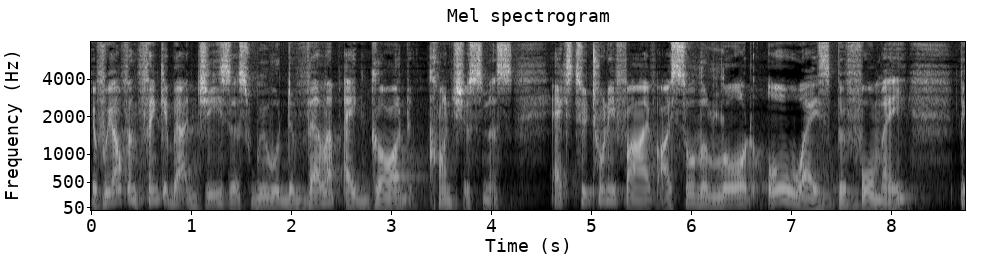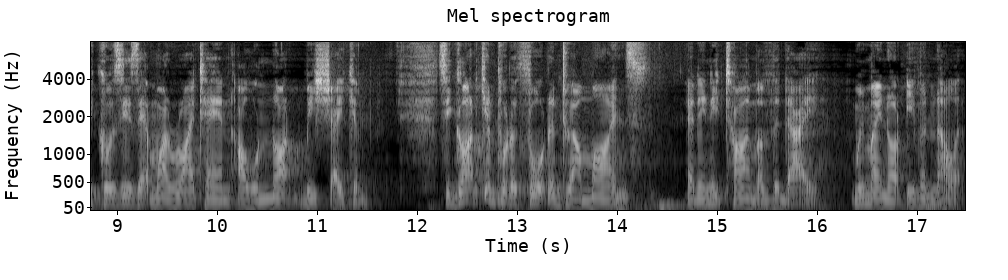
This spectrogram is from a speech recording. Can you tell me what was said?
If we often think about Jesus, we will develop a God consciousness. Acts 2:25, I saw the Lord always before me, because he is at my right hand, I will not be shaken. See, God can put a thought into our minds at any time of the day. We may not even know it.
